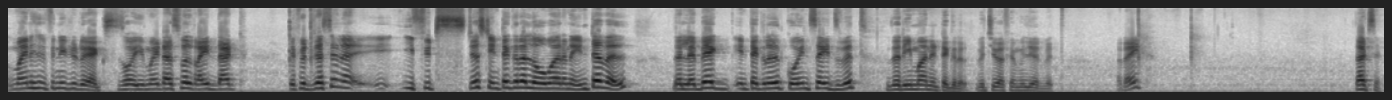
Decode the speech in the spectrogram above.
minus infinity to x. So, you might as well write that if it is just an if it is just integral over an interval the Lebesgue integral coincides with the Riemann integral which you are familiar with right that is it.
